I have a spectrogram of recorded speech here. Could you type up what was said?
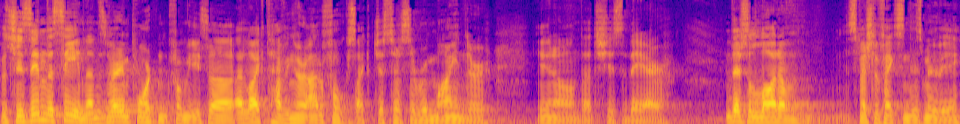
But she's in the scene and it's very important for me. So I liked having her out of focus, like just as a reminder, you know, that she's there. There's a lot of special effects in this movie,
